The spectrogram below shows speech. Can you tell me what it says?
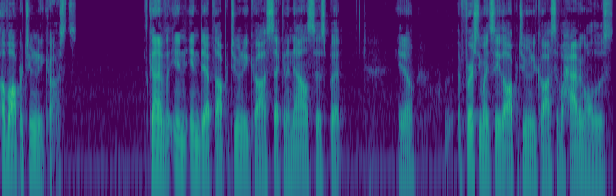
of opportunity costs. It's kind of in in-depth opportunity cost, second analysis, but you know, at first you might say the opportunity cost of having all those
